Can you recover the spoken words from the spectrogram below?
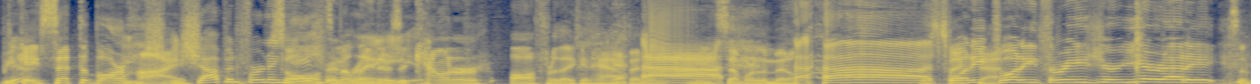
BK dude, set the bar he's- high. he's shopping for an So engagement ultimately, ring. there's a counter offer that can happen. meet somewhere in the middle. Ah, 2023 is your year, Eddie. It's a,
